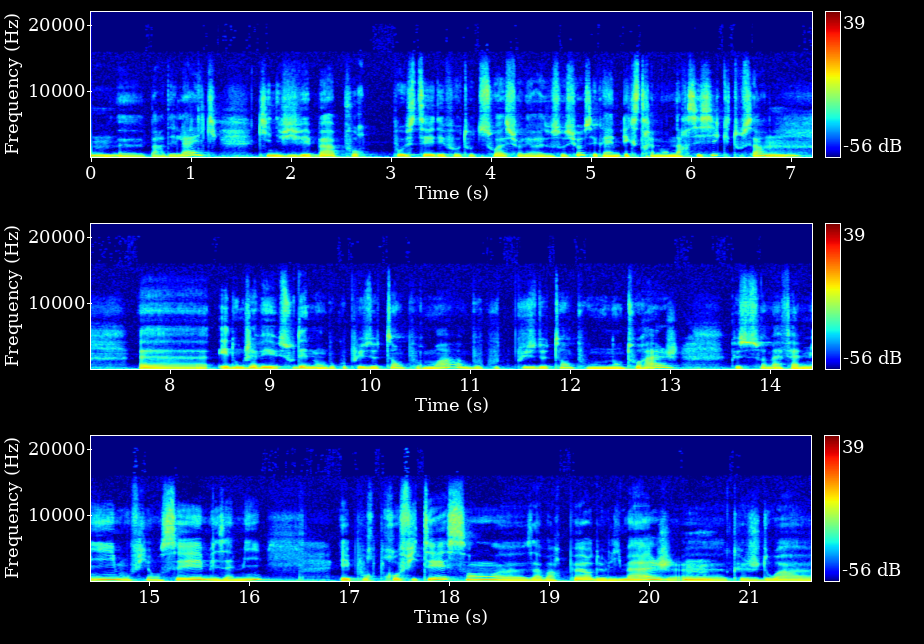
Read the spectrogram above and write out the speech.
euh, par des likes, qui ne vivait pas pour poster des photos de soi sur les réseaux sociaux. C'est quand même extrêmement narcissique tout ça. Euh, et donc j'avais soudainement beaucoup plus de temps pour moi, beaucoup plus de temps pour mon entourage, que ce soit ma famille, mon fiancé, mes amis, et pour profiter sans euh, avoir peur de l'image euh, que je dois euh,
